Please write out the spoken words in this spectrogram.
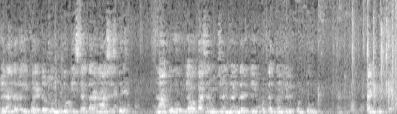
మీరందరూ ఈ పల్లెటూరులో ముందుకు తీసుకెళ్తారని ఆశిస్తూ నాకు ఈ అవకాశం ఇచ్చిన మీ అందరికీ కృతజ్ఞతలు తెలుపుకుంటూ థ్యాంక్ యూ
